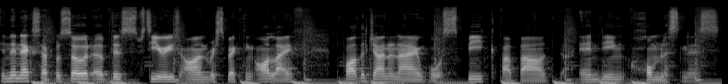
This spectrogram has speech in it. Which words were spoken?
In the next episode of this series on respecting all life, Father John and I will speak about ending homelessness.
